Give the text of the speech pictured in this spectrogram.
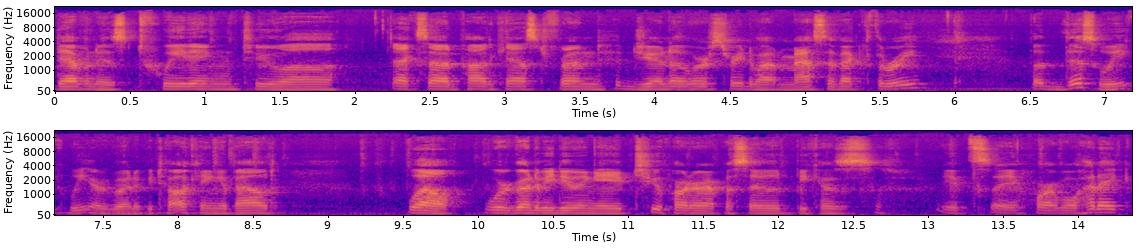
Devin is tweeting to uh, Exiled podcast friend Jen Overstreet about Mass Effect 3. But this week, we are going to be talking about. Well, we're going to be doing a two parter episode because it's a horrible headache.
